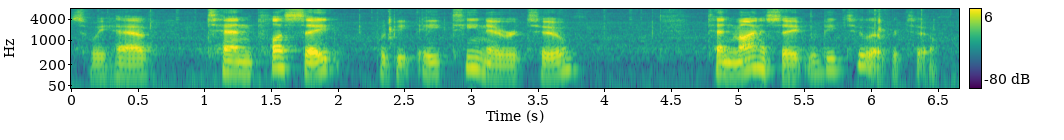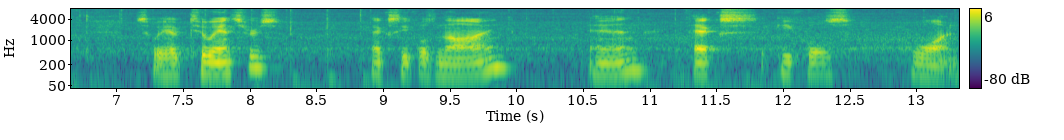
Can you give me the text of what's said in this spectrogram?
So we have 10 plus 8 would be 18 over 2. 10 minus 8 would be 2 over 2. So we have two answers. x equals 9 and x equals 1.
